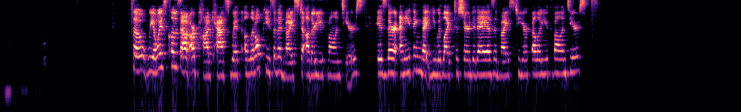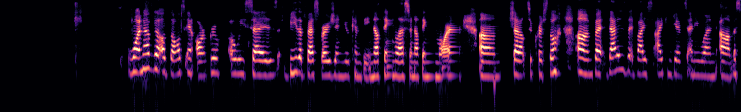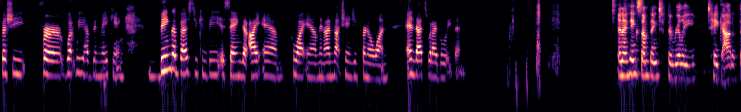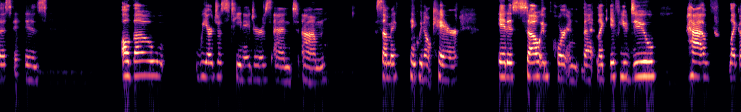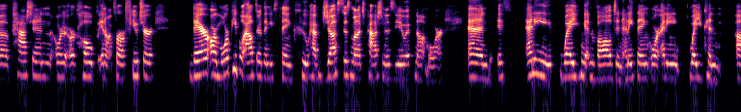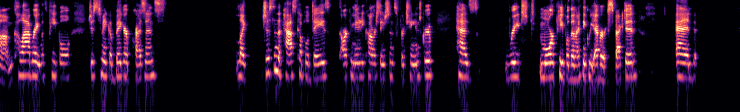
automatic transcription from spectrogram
So, we always close out our podcast with a little piece of advice to other youth volunteers. Is there anything that you would like to share today as advice to your fellow youth volunteers? one of the adults in our group always says be the best version you can be nothing less or nothing more um, shout out to crystal um, but that is the advice i can give to anyone um, especially for what we have been making being the best you can be is saying that i am who i am and i'm not changing for no one. And that's what i believe in. And i think something to really take out of this is although we are just teenagers and um, some may think we don't care it is so important that like if you do have like a passion or, or hope in our, for our future there are more people out there than you think who have just as much passion as you, if not more. And if any way you can get involved in anything or any way you can um, collaborate with people just to make a bigger presence, like just in the past couple days, our community conversations for change group has reached more people than I think we ever expected. And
